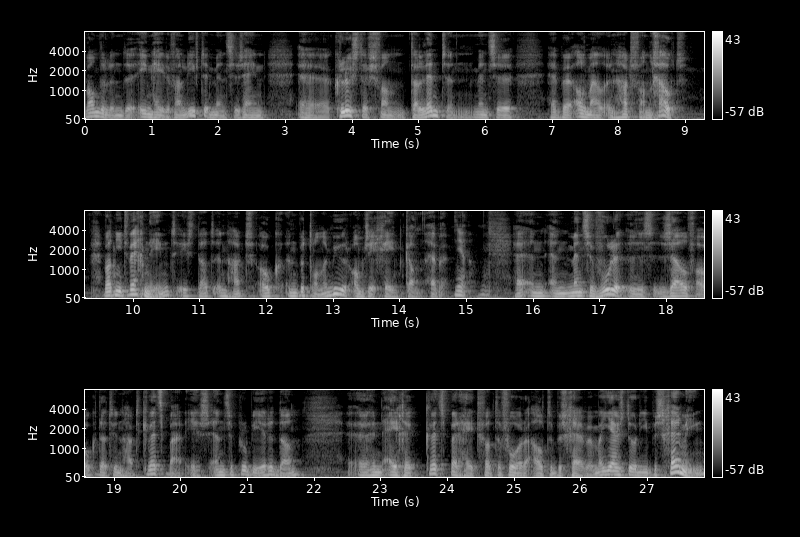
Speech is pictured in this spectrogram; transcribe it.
wandelende eenheden van liefde. Mensen zijn uh, clusters van talenten. Mensen hebben allemaal een hart van goud. Wat niet wegneemt, is dat een hart ook een betonnen muur om zich heen kan hebben. Ja. En, en mensen voelen dus zelf ook dat hun hart kwetsbaar is. En ze proberen dan uh, hun eigen kwetsbaarheid van tevoren al te beschermen. Maar juist door die bescherming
